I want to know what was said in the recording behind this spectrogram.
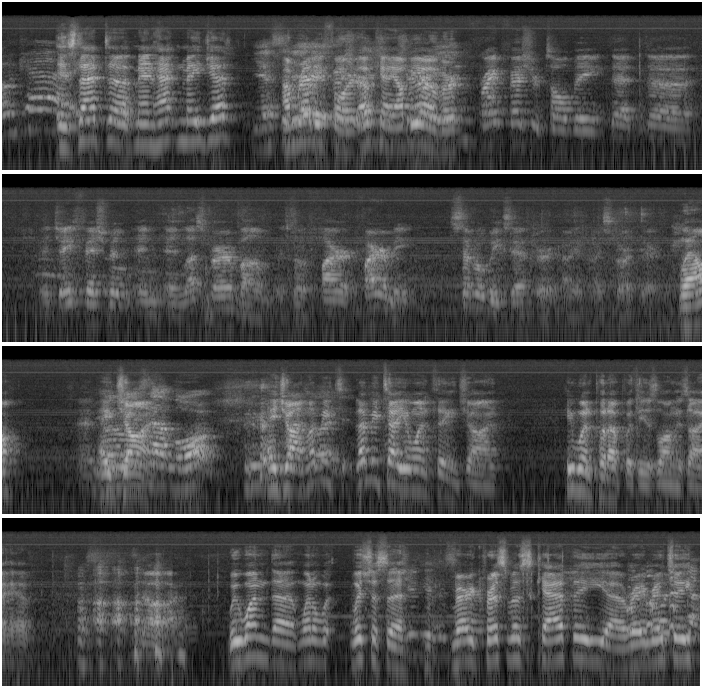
Okay. Is that uh, Manhattan made yet? Yes, I'm it ready is. for it. Okay, I'll be over. Frank Fisher told me that, uh, that Jay Fishman and, and Les Birnbaum is gonna fire, fire me several weeks after I, I start there. Well, And Hey, John. Is that long? hey, John, let me t- let me tell you one thing, John. He wouldn't put up with you as long as I have. No, We want uh, want to wish us a Merry Christmas, Kathy, uh, Ray Ritchie.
